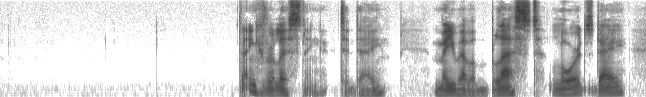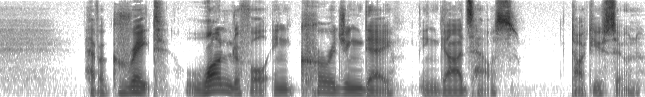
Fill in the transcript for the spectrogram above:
Thank you for listening today. May you have a blessed Lord's Day. Have a great, wonderful, encouraging day in God's house. Talk to you soon.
